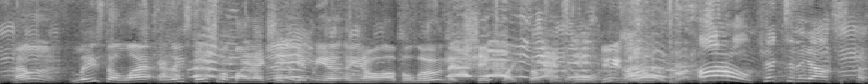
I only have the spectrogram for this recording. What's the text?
How- at least a la- at least this one might actually give me a you know a balloon that's shaped like something cool. Oh, oh, kick to the outside.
